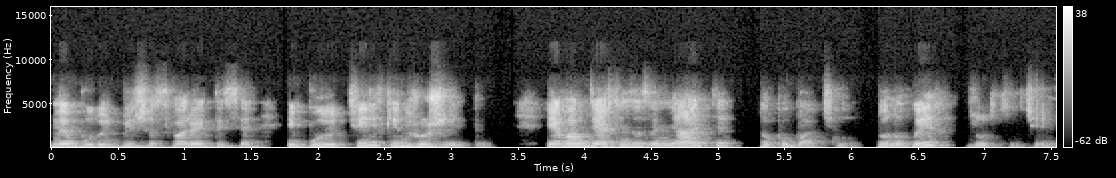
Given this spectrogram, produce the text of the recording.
не будуть більше сваритися і будуть тільки дружити. Я вам вдячна за заняття. До побачення. До нових зустрічей!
